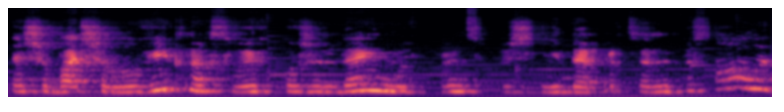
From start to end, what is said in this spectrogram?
те, що бачили у вікнах своїх кожен день, ми в принципі ж ніде про це не писали.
